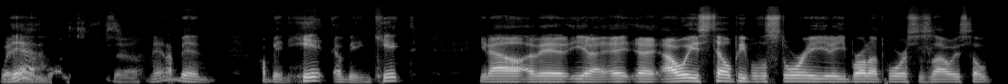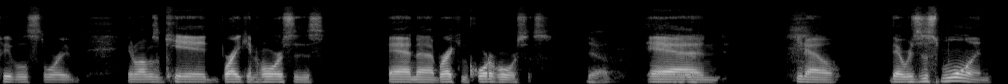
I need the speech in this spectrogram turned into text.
Way Yeah. more than once. Yeah. man. I've been, I've been hit. I've been kicked. You know, I mean, you know, I always tell people the story. You know, you brought up horses. I always tell people the story. You know, I was a kid breaking horses and uh, breaking quarter horses. Yeah. and you know there was this one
